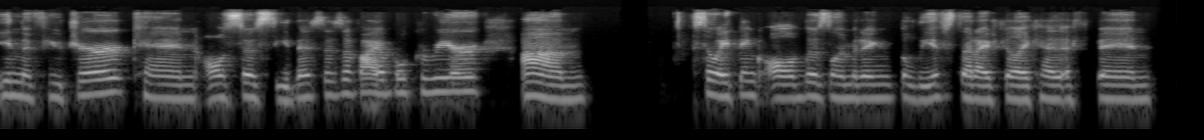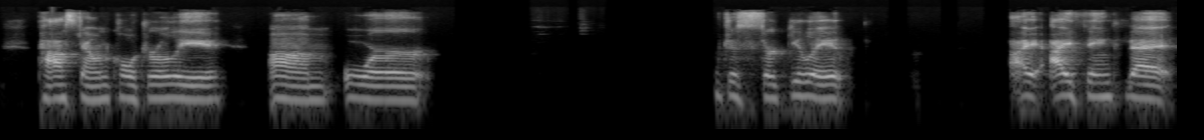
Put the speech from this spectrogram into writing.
in the future can also see this as a viable career. Um, so I think all of those limiting beliefs that I feel like have been passed down culturally um, or just circulate. I I think that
